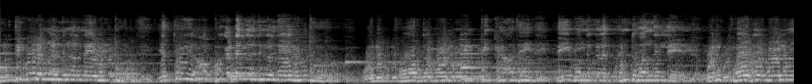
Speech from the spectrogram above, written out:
പ്രതികൂലങ്ങൾ നിങ്ങൾ നേരിട്ടു. എത്രയോ അപകടങ്ങൾ നിങ്ങൾ നേരിട്ടു. ഒരു പോർട്ട് പോലും ഏൽപ്പിക്കാതെ ദൈവം നിങ്ങളെ കൊണ്ടുവന്നില്ലേ ഒരു പോർട്ട് പോലും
